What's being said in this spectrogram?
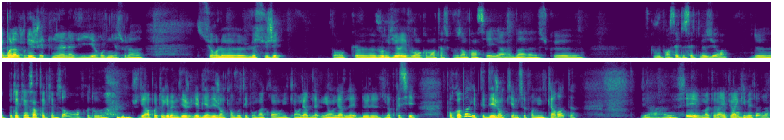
Voilà, je voulais juste donner un avis et revenir sur la sur le sujet. Donc, heu, vous me direz, vous, en commentaire, ce que vous en pensez, bah, ce que que vous pensez de cette mesure, hein, peut-être qu'il y en a certains qui aiment ça, hein, après tout. Je après tout, il y a bien des gens qui ont voté pour Macron et qui ont l'air de l'apprécier. Pourquoi pas? Il y a peut-être des gens qui aiment se prendre une carotte, hein. Heu, c'est maintenant, il y a plus rien qui m'étonne.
